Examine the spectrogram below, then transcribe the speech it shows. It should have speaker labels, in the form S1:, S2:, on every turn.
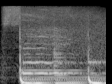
S1: Say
